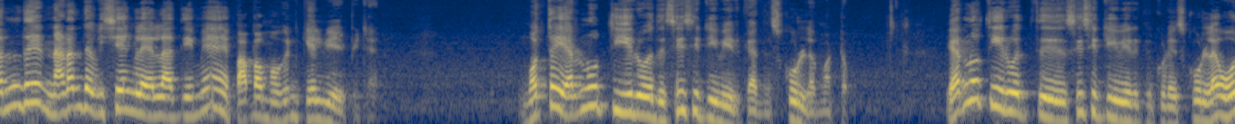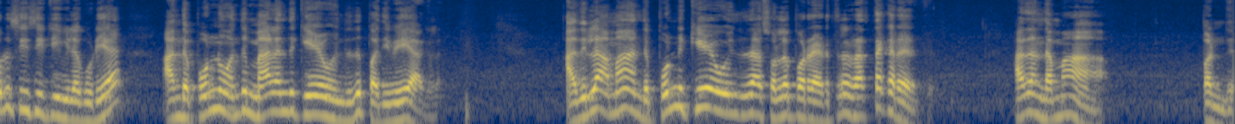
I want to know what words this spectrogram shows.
வந்து நடந்த விஷயங்களை எல்லாத்தையுமே பாப்பா மோகன் கேள்வி எழுப்பிட்டார். மொத்தம் இரநூத்தி இருபது சிசிடிவி இருக்கு அந்த ஸ்கூலில் மட்டும். இரநூத்தி இருபத்து சிசிடிவி இருக்கக்கூடிய ஸ்கூலில் ஒரு சிசிடிவியில் கூடிய அந்த பொண்ணு வந்து மேலேருந்து கீழே விழுந்தது பதிவே ஆகலை. அது இல்லாமல் அந்த பொண்ணு கீழே விழுந்ததா சொல்லப்படுற இடத்துல ரத்தக்கரை இருக்குது அது அந்த அம்மா பண்ணுது.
